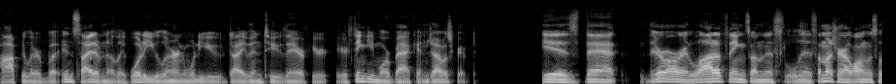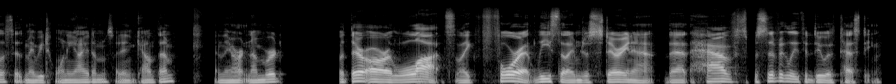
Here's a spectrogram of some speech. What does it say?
popular but inside of node like what do you learn what do you dive into there if you're you're thinking more backend javascript is that there are a lot of things on this list. I'm not sure how long this list is, maybe 20 items. I didn't count them and they aren't numbered. But there are lots, like four at least, that I'm just staring at that have specifically to do with testing.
